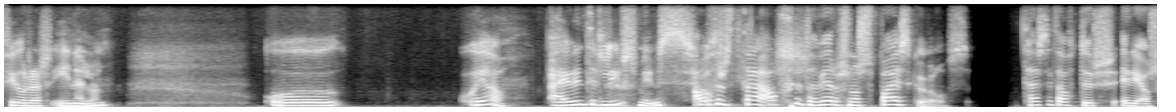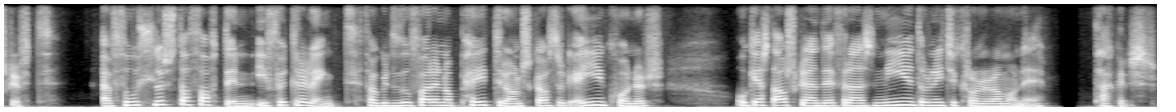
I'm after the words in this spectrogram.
fjórar í nælun og og já, æfintir lífsmýns Áttu að vera svona Spice Girls? Þessi þáttur er í áskrift. Ef þú hlusta þáttinn í fullri lengt þá getur þú farið inn á Patreon, skástrík eigin konur og gerst áskrifandi fyrir aðeins 990 krónur á mánuði. Takk fyrir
